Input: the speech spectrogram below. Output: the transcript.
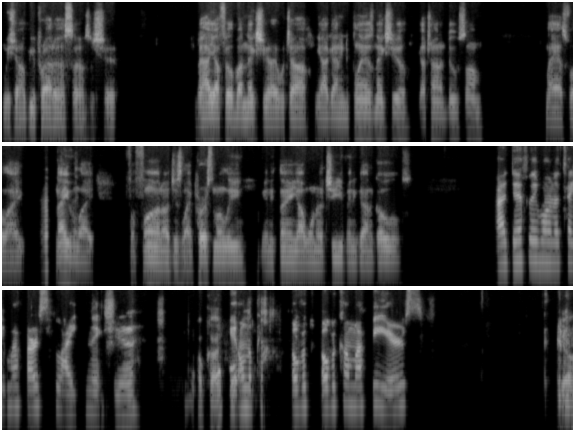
we should all be proud of ourselves and shit. But how y'all feel about next year? Like, what y'all y'all got any plans next year? Y'all trying to do something? Like as for like not even like for fun or just like personally, anything y'all want to achieve, any kind of goals? I definitely want to take my first flight next year. Okay. Get on the plane, over overcome my fears. Yeah.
